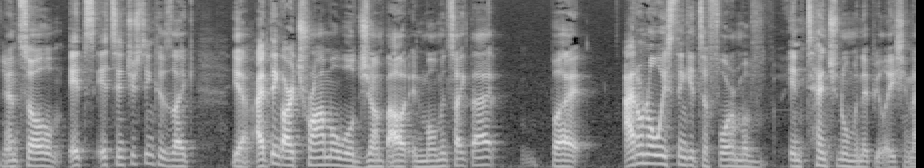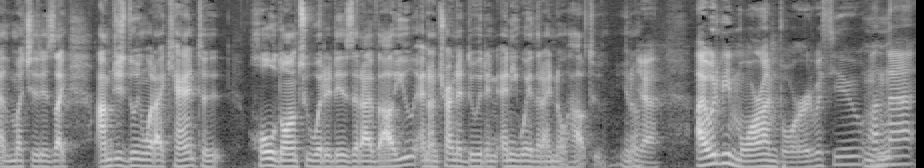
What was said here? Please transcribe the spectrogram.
Yeah. And so it's it's interesting cuz like yeah, I think our trauma will jump out in moments like that, but I don't always think it's a form of intentional manipulation as much as it is like I'm just doing what I can to hold on to what it is that I value and I'm trying to do it in any way that I know how to, you know? Yeah. I would be more on board with you on Mhm. that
